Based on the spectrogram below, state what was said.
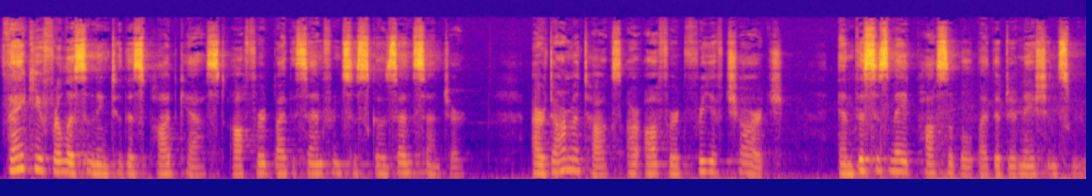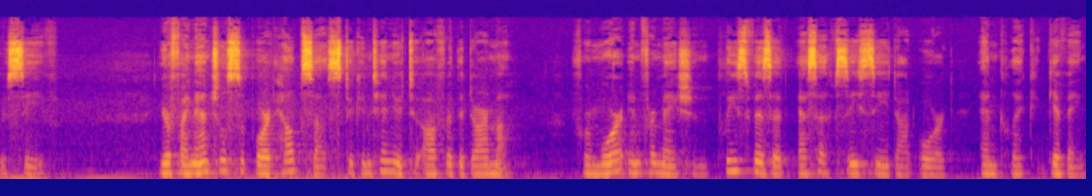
Thank you for listening to this podcast offered by the San Francisco Zen Center. Our Dharma talks are offered free of charge and this is made possible by the donations we receive. Your financial support helps us to continue to offer the Dharma. For more information, please visit sfzc.org and click Giving.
